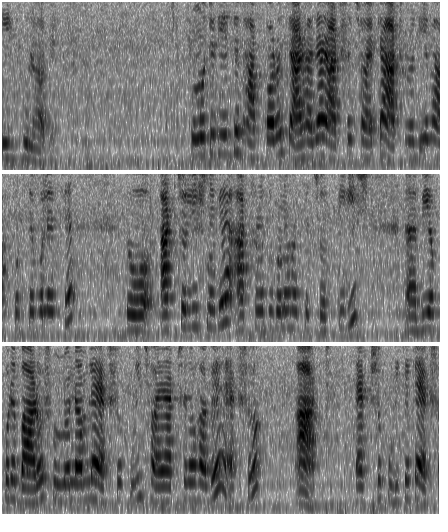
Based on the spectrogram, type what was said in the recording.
নির্ভুল হবে। প্রমোতে দিয়েছে, ভাগ করো, চার হাজার আটশো ছয়কে আঠেরো দিয়ে ভাগ করতে বলেছে। তো আটচল্লিশ নেবে, আঠেরো দুগুণে হচ্ছে ছত্রিশ বিয়োগ করে বারো, শূন্য নামলে একশো কুড়ি, ছয় আঠেরো হবে একশো আট। একশো কুড়ি থেকে একশো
